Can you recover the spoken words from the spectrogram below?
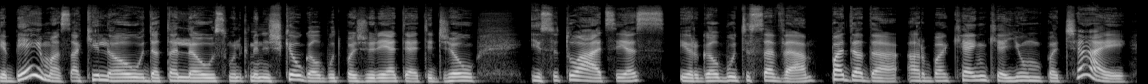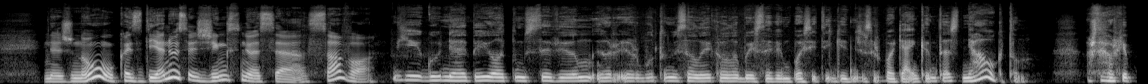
gebėjimas akiliau, detaliau, smulkmeniškiau galbūt pažiūrėti atidžiau į situacijas ir galbūt į save padeda arba kenkia jum pačiai nežinau, kasdieniuose žingsniuose savo. Jeigu neabejotum savim ir, ir būtum visą laiką labai savim pasitikintis ir patenkintas, neauktum. Aš dabar kaip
